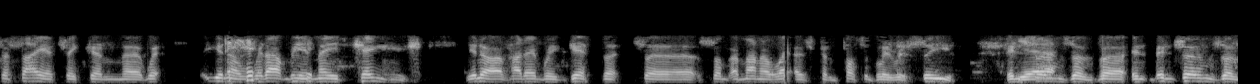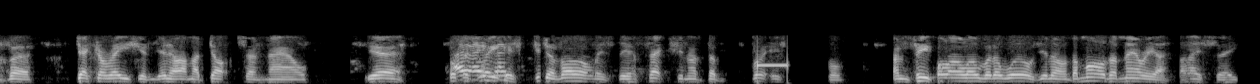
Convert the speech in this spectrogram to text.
society can, uh, wi- you know, without being made kings. You know, I've had every gift that uh, some a man of letters can possibly receive. In Yeah. terms of uh, in, in terms of uh, decoration, you know, I'm a doctor now. Yeah, but the I- I- I- greatest gift of all is the affection of the British people and people all over the world. You know, the more the merrier. I say,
